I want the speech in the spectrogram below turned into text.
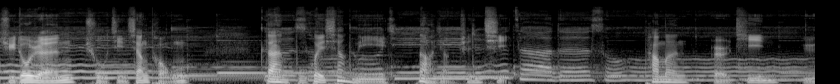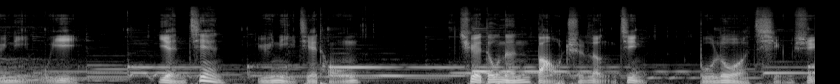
许多人处境相同，但不会像你那样争气。他们耳听与你无异，眼见与你皆同，却都能保持冷静，不落情绪。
